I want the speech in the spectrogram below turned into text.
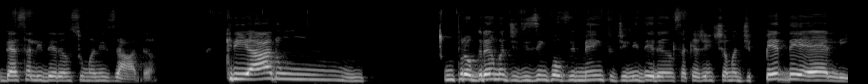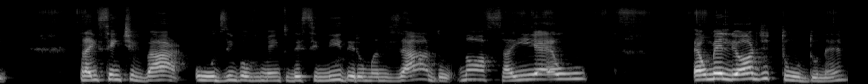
dessa liderança humanizada. Criar um, um programa de desenvolvimento de liderança que a gente chama de PDL, para incentivar o desenvolvimento desse líder humanizado, nossa, aí é o, é o melhor de tudo, né?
